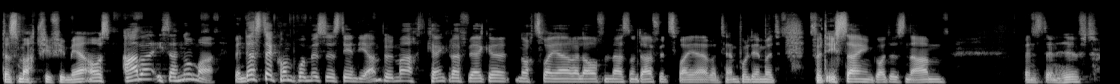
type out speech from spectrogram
das macht viel, viel mehr aus. Aber ich sage nochmal, wenn das der Kompromiss ist, den die Ampel macht, Kernkraftwerke noch zwei Jahre laufen lassen und dafür zwei Jahre Tempolimit, würde ich sagen, in Gottes Namen, wenn es denn hilft,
